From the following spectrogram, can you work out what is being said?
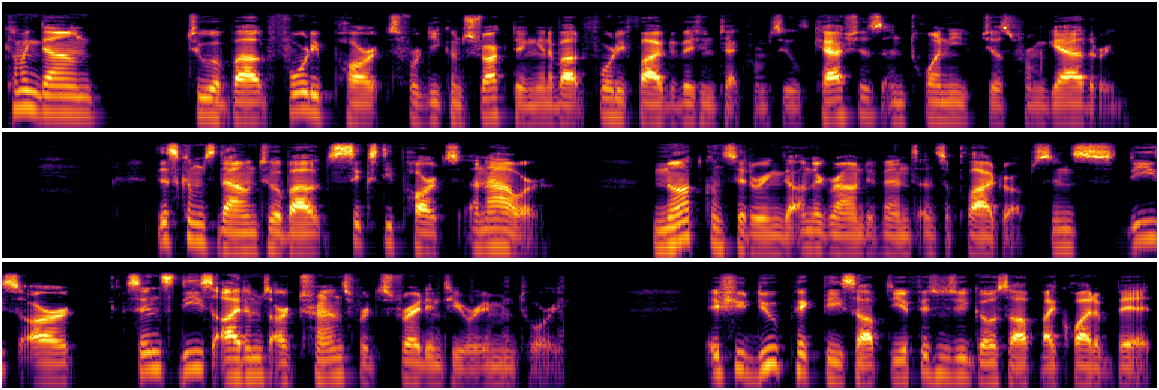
Coming down to about 40 parts for deconstructing and about 45 division tech from sealed caches and 20 just from gathering. This comes down to about 60 parts an hour, not considering the underground events and supply drops, since these are since these items are transferred straight into your inventory. If you do pick these up, the efficiency goes up by quite a bit.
